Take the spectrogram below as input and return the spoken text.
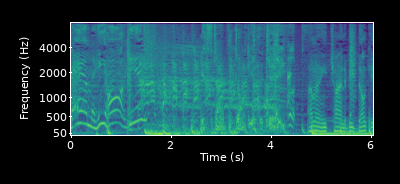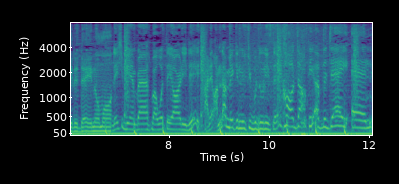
Damn, the hee haw again. it's time for Donkey of the Day. I ain't trying to be donkey today no more. They should be embarrassed by what they already did. I am not making these people do these things. Called Donkey of the Day, and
